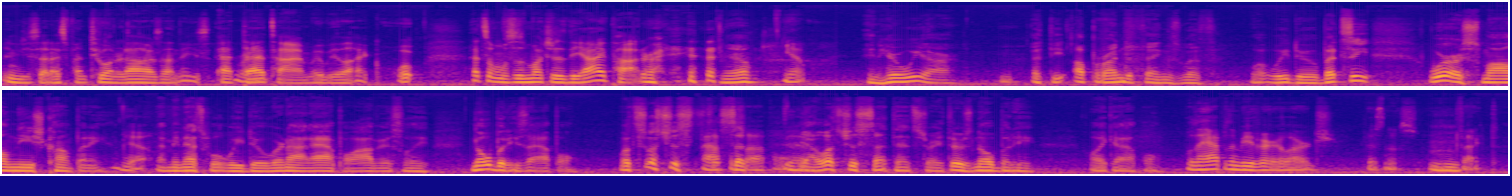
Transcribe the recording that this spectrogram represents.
and you said I spent two hundred dollars on these at Right. that time, it'd be like, whoa, that's almost as much as the iPod, right? Yeah. Yep. And here we are at the upper end of things with what we do. But see, we're a small niche company. yeah. I mean, that's what we do. We're not Apple, obviously. Nobody's Apple. Let's let's just Apple's set, Apple. Yeah. Yeah. let's just set that straight. There's nobody like Apple. Well, they happen to be a very large business. In Mhm. fact, Yeah.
